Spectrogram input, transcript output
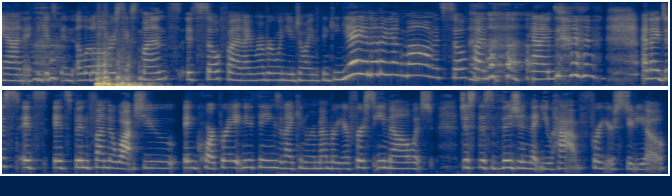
and I think it's been a little over six months. It's so fun. I remember when you joined, thinking, "Yay, another young mom!" It's so fun, and and I just it's it's been fun to watch you incorporate new things. And I can remember your first email, which just this vision that you have for your studio.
